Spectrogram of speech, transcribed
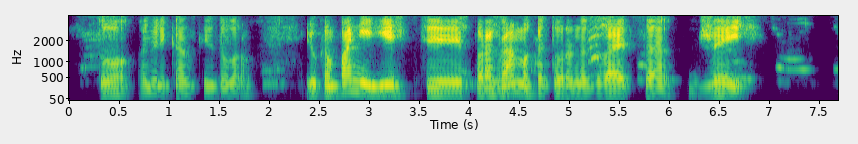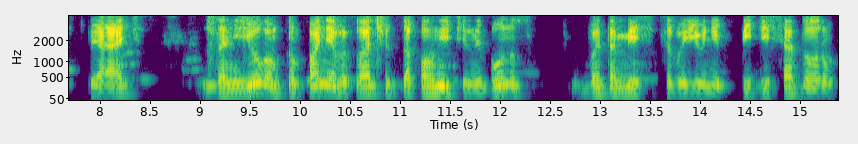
100 американских долларов. И у компании есть э, программа, которая называется J5 за нее вам компания выплачивает дополнительный бонус в этом месяце, в июне, 50 долларов.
